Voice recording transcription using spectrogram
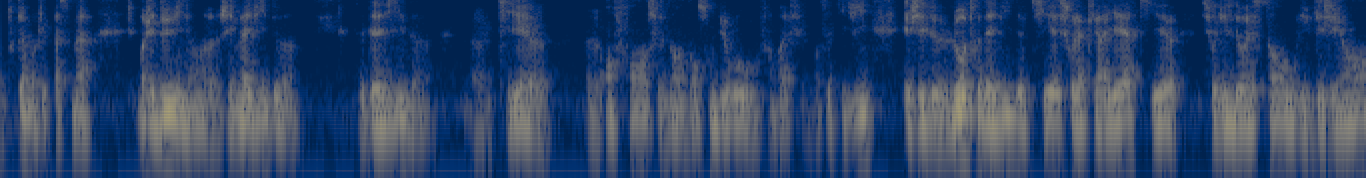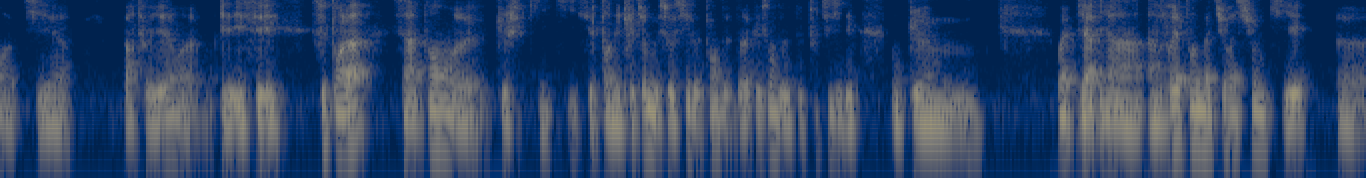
En tout cas, moi, je passe ma, moi, j'ai deux vies. Hein. J'ai ma vie de, David, euh, qui est euh, en France, dans, son bureau, enfin bref, dans sa petite vie, et j'ai l'autre David qui est sur la clairière, qui est euh, sur l'île de Restan où vivent les géants, qui est partout ailleurs. Et, c'est ce temps-là, c'est un temps qui, c'est le temps d'écriture, mais c'est aussi le temps de, réflexion de, toutes ces idées. Donc il y a, un, vrai temps de maturation qui est euh,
